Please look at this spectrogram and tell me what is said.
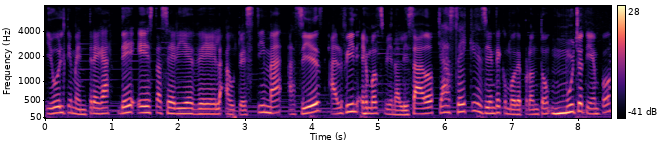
y última entrega de esta serie de la autoestima? Así es, al fin hemos finalizado. Ya sé que se siente como de pronto mucho tiempo,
